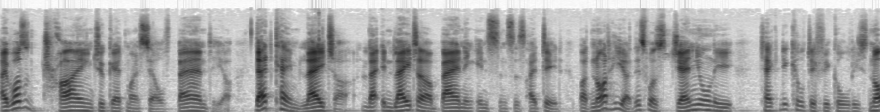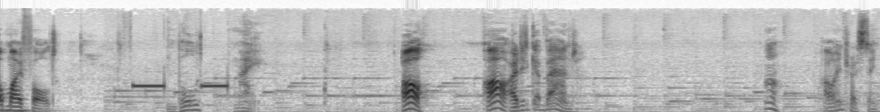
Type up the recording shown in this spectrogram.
I wasn't trying to get myself banned here. That came later. In later banning instances I did. But not here. This was genuinely technical difficulties, not my fault. Bull, mate. Oh, oh, I did get banned. Oh, how interesting.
